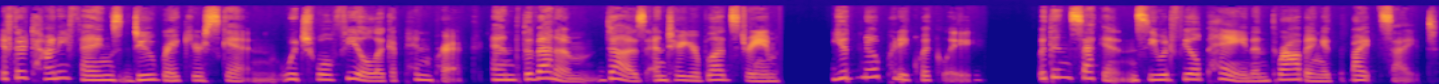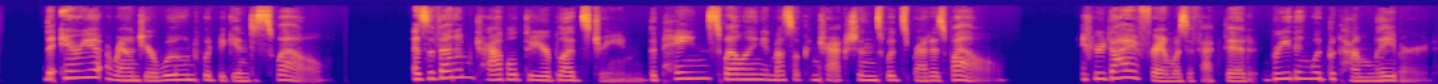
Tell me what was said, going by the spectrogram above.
If their tiny fangs do break your skin, which will feel like a pinprick, and the venom does enter your bloodstream, you'd know pretty quickly. Within seconds, you would feel pain and throbbing at the bite site. The area around your wound would begin to swell. As the venom traveled through your bloodstream, the pain, swelling, and muscle contractions would spread as well. If your diaphragm was affected, breathing would become labored.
